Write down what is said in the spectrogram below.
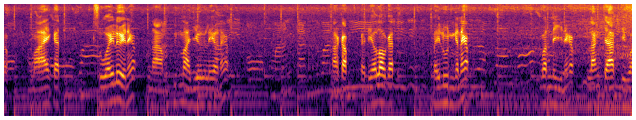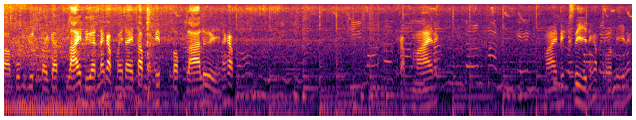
ครับไม้ก็สวยเลยนะครับน้ำขึ้นมาเยอะแล้วนะครับอ่าครับก็เดี๋ยวเราก็ไปลุ้นกันนะครับ วันนี้นะครับหลังจากที่ว่าผมหยุดไปกันหลายเดือนนะครับ ไม่ได้ทำคลิปตกปลาเลยนะครับกับไม้นะ ไม้บิ๊กซีนะครับตอนนี้นะ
